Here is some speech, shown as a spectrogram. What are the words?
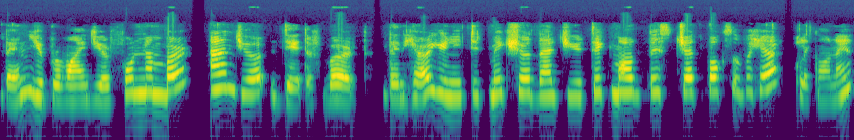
then you provide your phone number and your date of birth. Then here you need to make sure that you tick mark this checkbox over here. Click on it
